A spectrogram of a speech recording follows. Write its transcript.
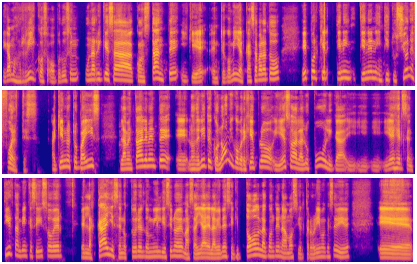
digamos, ricos o producen una riqueza constante y que, entre comillas, alcanza para todo, es porque tienen, tienen instituciones fuertes. Aquí en nuestro país, lamentablemente, eh, los delitos económicos, por ejemplo, y eso a la luz pública, y, es el sentir también que se hizo ver en las calles en octubre del 2019, más allá de la violencia que todos la condenamos y el terrorismo que se vive, eh,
